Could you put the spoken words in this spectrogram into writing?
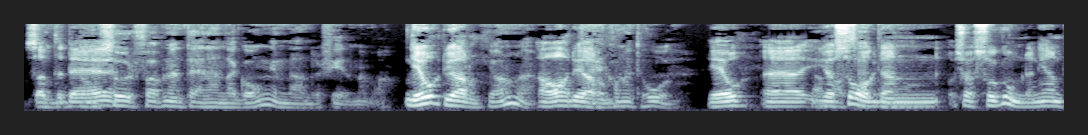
så att de det... surfar väl inte en enda gång i den andra filmen va? Jo, det gör de. Gör de det? Ja, det gör Jag de. kommer inte ihåg. Jo, eh, jag, har såg den, jag såg om den igen.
